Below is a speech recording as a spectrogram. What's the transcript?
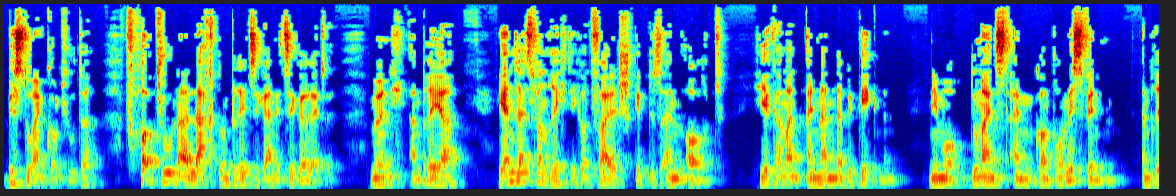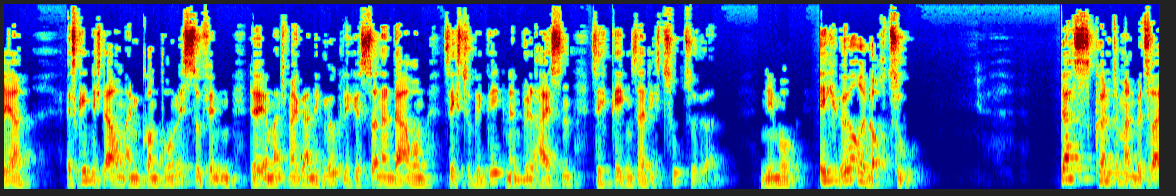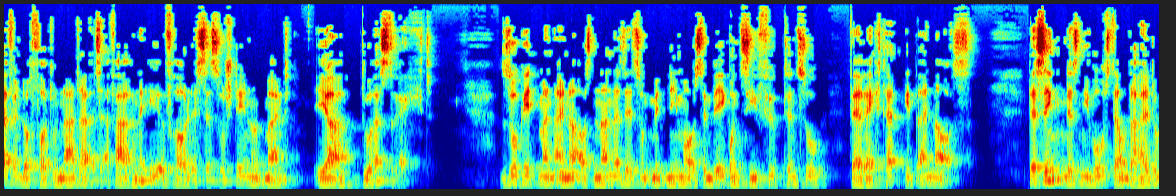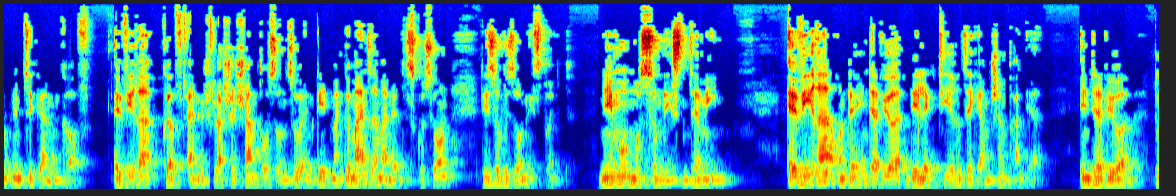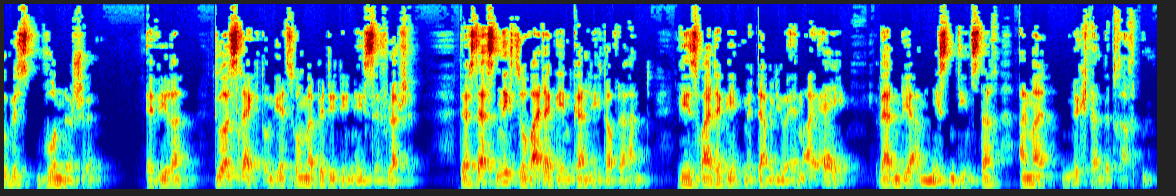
Bist du ein Computer? Fortuna lacht und dreht sich eine Zigarette. Mönch, Andrea, jenseits von richtig und falsch gibt es einen Ort. Hier kann man einander begegnen. Nemo, du meinst einen Kompromiss finden. Andrea, es geht nicht darum, einen Kompromiss zu finden, der ja manchmal gar nicht möglich ist, sondern darum, sich zu begegnen, will heißen, sich gegenseitig zuzuhören. Nemo, ich höre doch zu. Das könnte man bezweifeln, doch Fortunata als erfahrene Ehefrau lässt es so stehen und meint, ja, du hast recht. So geht man einer Auseinandersetzung mit Nemo aus dem Weg und sie fügt hinzu, wer recht hat, gibt einen aus. Das Sinken des Niveaus der Unterhaltung nimmt sie gern in Kauf. Elvira köpft eine Flasche Shampoos und so entgeht man gemeinsam einer Diskussion, die sowieso nichts bringt. Nemo muss zum nächsten Termin. Elvira und der Interviewer delektieren sich am Champagner. Interviewer, du bist wunderschön. Elvira, du hast recht und jetzt hol mal bitte die nächste Flasche. Dass das nicht so weitergehen kann, liegt auf der Hand. Wie es weitergeht mit WMIA, werden wir am nächsten Dienstag einmal nüchtern betrachten.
